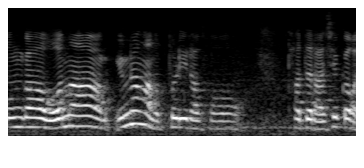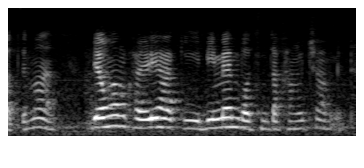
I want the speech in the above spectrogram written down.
뭔가 워낙 유명한 어플이라서 다들 아실 것 같지만 명함 관리하기 리멤버 진짜 강추합니다.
